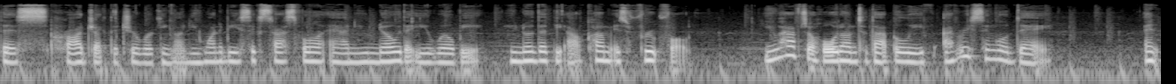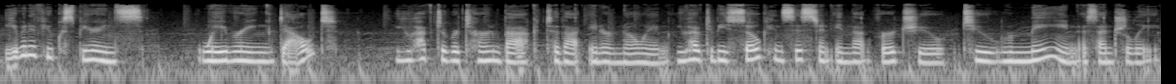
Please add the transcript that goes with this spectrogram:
this project that you're working on, you want to be successful and you know that you will be, you know that the outcome is fruitful. You have to hold on to that belief every single day and even if you experience wavering doubt, you have to return back to that inner knowing. You have to be so consistent in that virtue to remain essentially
